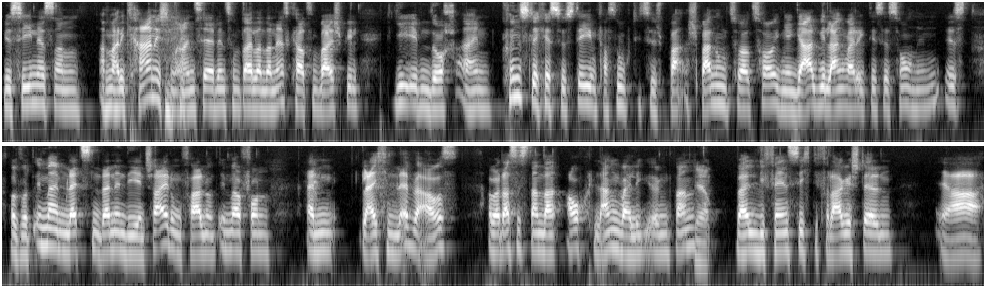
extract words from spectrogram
wir sehen es an amerikanischen Rennserien, zum Teil an der NASCAR zum Beispiel, die eben durch ein künstliches System versucht, diese Sp Spannung zu erzeugen, egal wie langweilig die Saison ist. Dort wird immer im letzten Rennen die Entscheidung fallen und immer von einem gleichen Level aus. Aber das ist dann, dann auch langweilig irgendwann, ja. weil die Fans sich die Frage stellen, ja,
